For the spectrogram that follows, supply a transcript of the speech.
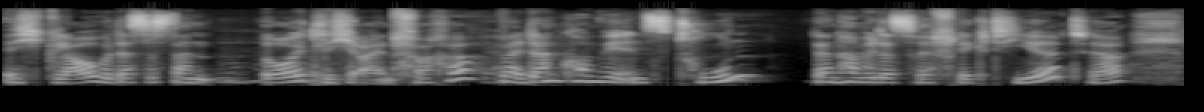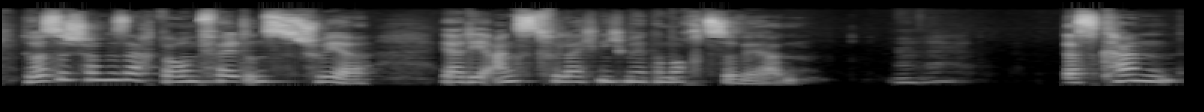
ich glaube, das ist dann mhm. deutlich einfacher, ja. weil dann kommen wir ins Tun. Dann haben wir das reflektiert. Ja, du hast es schon gesagt. Warum fällt uns schwer? Ja, die Angst, vielleicht nicht mehr gemocht zu werden. Mhm. Das kann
